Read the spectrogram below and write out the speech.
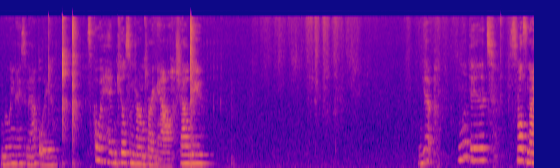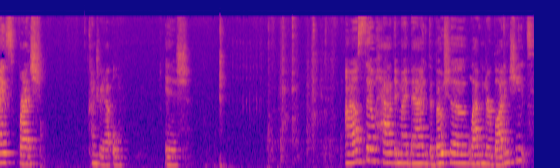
really nice and appley. Let's go ahead and kill some germs right now, shall we? Yep, love it. Smells nice, fresh, country apple-ish. I also have in my bag the Boscia Lavender Blotting Sheets.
